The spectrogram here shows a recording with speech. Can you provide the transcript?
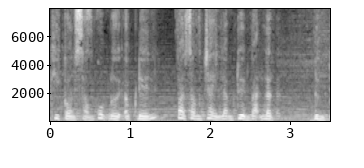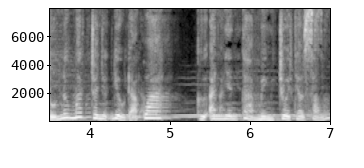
Khi con sóng cuộc đời ập đến và dòng chảy làm thuyền bạn lật, đừng tốn nước mắt cho những điều đã qua, cứ an nhiên thả mình trôi theo sóng.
